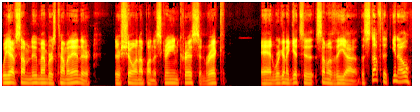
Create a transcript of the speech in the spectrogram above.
We have some new members coming in. They're they're showing up on the screen chris and rick. And we're going to get to some of the uh, the stuff that you know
